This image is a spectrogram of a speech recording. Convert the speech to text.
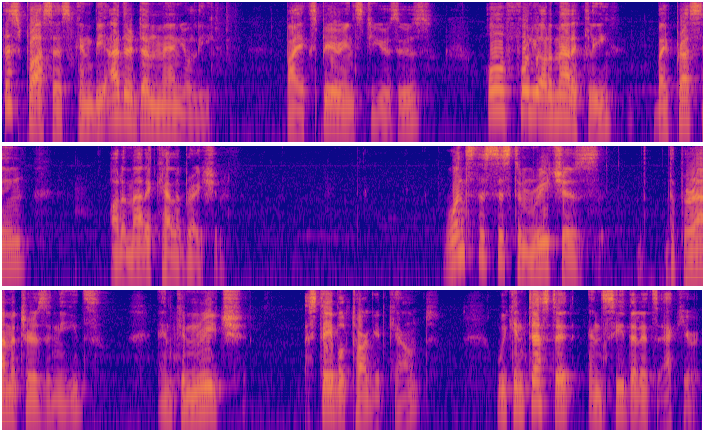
This process can be either done manually by experienced users or fully automatically by pressing automatic calibration. Once the system reaches the parameters it needs and can reach a stable target count, we can test it and see that it's accurate.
